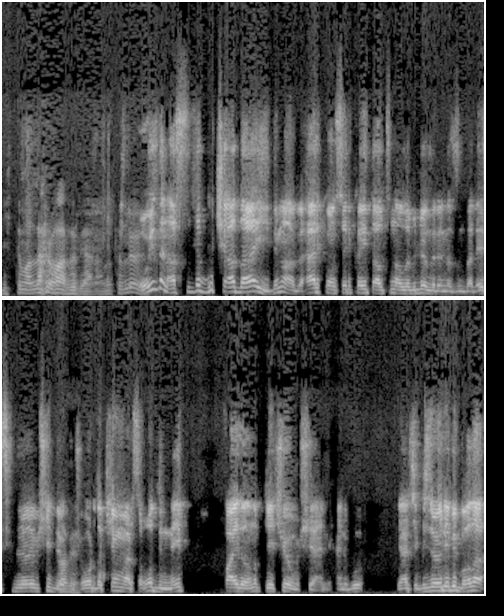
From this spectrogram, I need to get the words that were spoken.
ihtimaller vardır yani anlatabiliyor muyum? O yüzden aslında bu çağ daha iyi değil mi abi? Her konseri kayıt altına alabiliyorlar en azından. Eskiden öyle bir şey de yokmuş. Orada kim varsa o dinleyip faydalanıp geçiyormuş yani. Hani bu gerçi biz öyle bir bala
